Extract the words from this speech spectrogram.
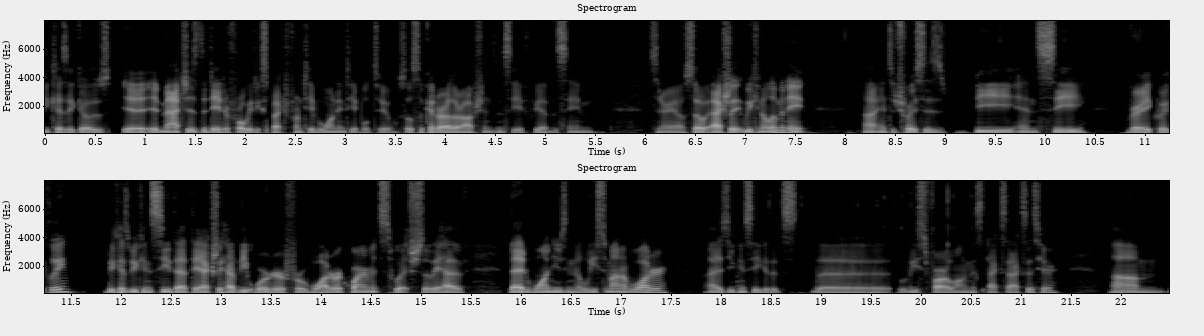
because it goes, it, it matches the data for what we'd expect from table one and table two. So let's look at our other options and see if we have the same scenario. So actually we can eliminate uh, answer choices B and C very quickly because we can see that they actually have the order for water requirement switched. So they have bed one using the least amount of water, as you can see because it's the least far along this x-axis here. Um,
